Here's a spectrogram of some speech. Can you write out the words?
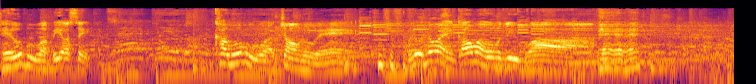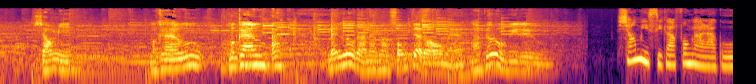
ဒေဟုတ်ဘူးကပျော့စိတ်ခောက်မိုးဘူးကကြောင်လိုပဲဘလို့လုံးဝကောင်းမှာမသိဘူးကွာဘယ်ဘယ်ရှောင်းမီမကန်ဘူးမကန်ဘူးအဲမင်းလောက်တာနဲ့ငါဖုန်းပြတ်တော့အောင်မယ်ငါပြောလို့ပြီးသေးဘူးရှောင်းမီစီကဖုန်းလာတာကို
